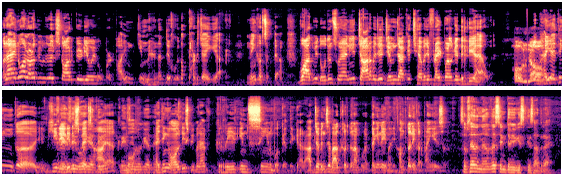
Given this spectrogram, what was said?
मतलब I know a lot of people like star kid ये वो बट भाई उनकी मेहनत देखोगे तो फट जाएगी यार। नहीं कर सकते आप। वो आदमी दो दिन सोया नहीं है चार बजे जिम जाके छह बजे फ़्लाइट पकड़ के दिल्ली आया हुआ है। Oh no! भाई I think he really Crazy work respects हाँ यार crazy work ethic. I think all these people have great insane work ethic यार। आप जब इनसे बात करते हो ना आपको लगता है कि नहीं भाई हम तो नहीं कर पाएँगे ये सब। सबसे ज़्यादा नर्वस इंटरव्यू किसके साथ रहा है?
